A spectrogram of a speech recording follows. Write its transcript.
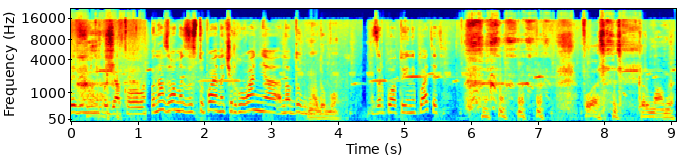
Де ви мені подякувала? Вона з вами заступає на чергування на добу. На добу. Зарплату їй не платять? Платять кормами.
